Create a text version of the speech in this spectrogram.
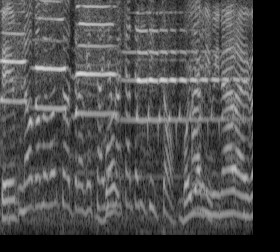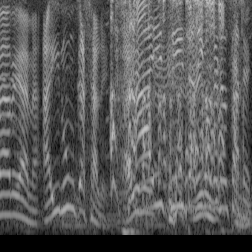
te- No como vosotros, que estáis Voy- más que atentitos. Voy a adivinar la edad de Ana. Ahí nunca sale. Ahí, Ahí sí te digo que no sale.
